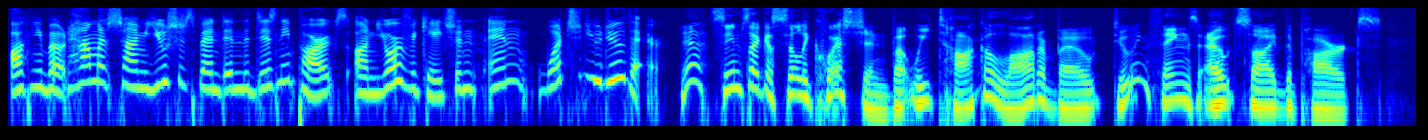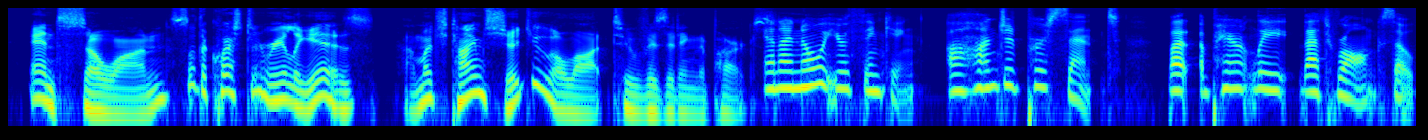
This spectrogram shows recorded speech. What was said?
talking about how much time you should spend in the Disney parks on your vacation and what should you do there. Yeah, it seems like a silly question, but we talk a lot about doing things outside the parks and so on. So the question really is how much time should you allot to visiting the parks? And I know what you're thinking a hundred percent. But apparently that's wrong. So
